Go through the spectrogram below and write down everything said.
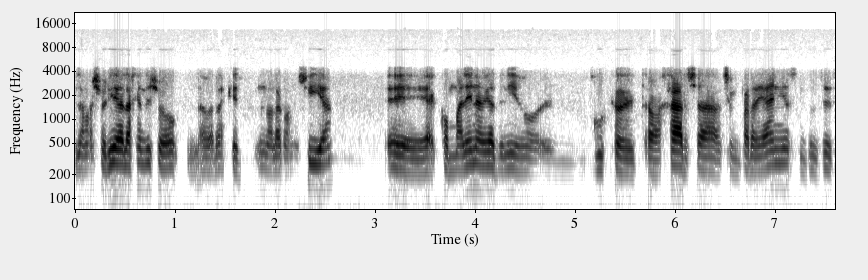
la mayoría de la gente yo la verdad es que no la conocía. Eh, con Malena había tenido el gusto de trabajar ya hace un par de años, entonces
